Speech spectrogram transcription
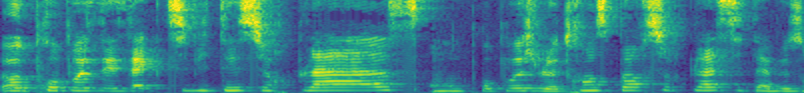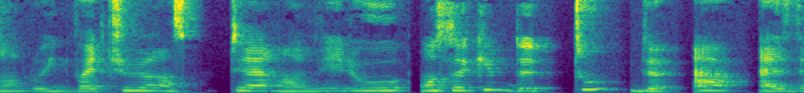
On te propose des activités sur place, on te propose le transport sur place si tu as besoin de louer une voiture, un scooter, un vélo. On s'occupe de tout de A à Z.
